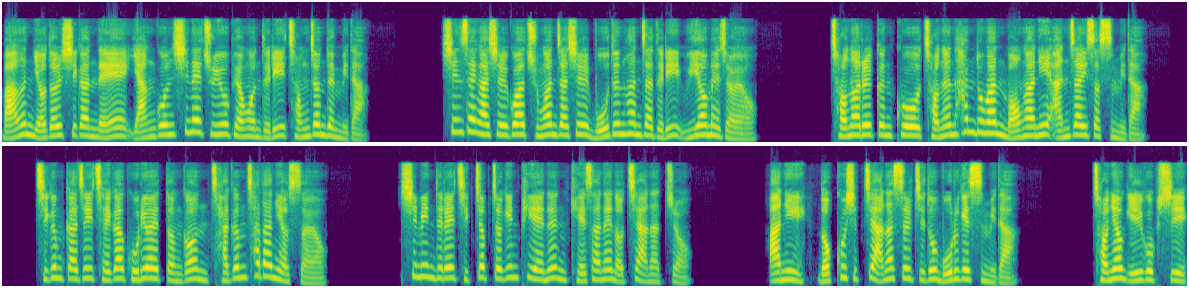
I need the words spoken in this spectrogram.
48시간 내에 양곤 시내 주요 병원들이 정전됩니다. 신생아실과 중환자실 모든 환자들이 위험해져요. 전화를 끊고 저는 한동안 멍하니 앉아 있었습니다. 지금까지 제가 고려했던 건 자금 차단이었어요. 시민들의 직접적인 피해는 계산에 넣지 않았죠. 아니, 넣고 싶지 않았을지도 모르겠습니다. 저녁 7시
